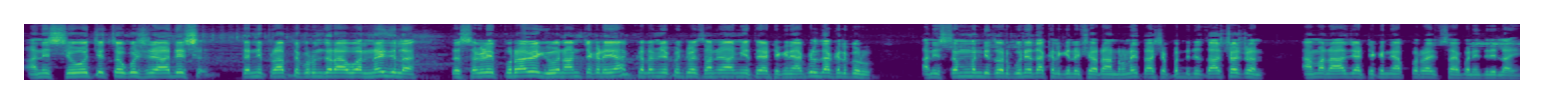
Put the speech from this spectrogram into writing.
आणि शिवचे चौकशी आदेश त्यांनी प्राप्त करून जर अहवाल नाही दिला तर सगळे पुरावे घेऊन आमच्याकडे या. कलम एकोणचाळीस आणि आम्ही इथं या ठिकाणी अपील दाखल करू आणि संबंधितवर गुन्हे दाखल केल्याशिवाय राहणार नाहीत अशा पद्धतीचं आश्वासन आम्हाला आज या ठिकाणी अप्पराज साहेबांनी दिलेलं आहे.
